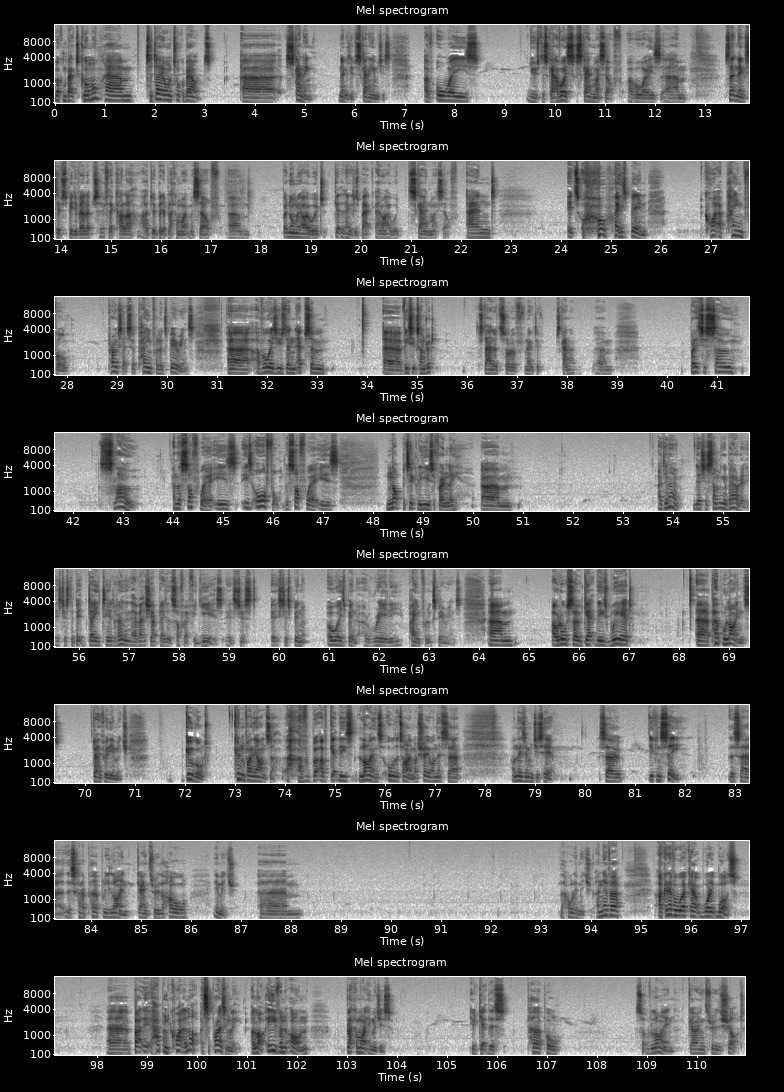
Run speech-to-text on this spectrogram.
Welcome back to Cornwall. Um, today I want to talk about uh, scanning negatives, scanning images. I've always used a scan. I've always scanned myself. I've always um, certain negatives to be developed if they're colour. I do a bit of black and white myself, um, but normally I would get the negatives back and I would scan myself. And it's always been quite a painful process, a painful experience. Uh, I've always used an Epson uh, V600, standard sort of negative scanner, um, but it's just so slow, and the software is is awful. The software is not particularly user friendly. Um, I don't know there's just something about it. It's just a bit dated. I don't think they've actually updated the software for years. It's just it's just been always been a really painful experience. Um, I would also get these weird uh, purple lines going through the image. Googled, couldn't find the answer, but I've get these lines all the time. I'll show you on this uh, on these images here. So you can see this uh, this kind of purpley line going through the whole image. Um, the whole image. I never, I can never work out what it was, uh, but it happened quite a lot, surprisingly a lot, even on black and white images. You'd get this purple sort of line going through the shot.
